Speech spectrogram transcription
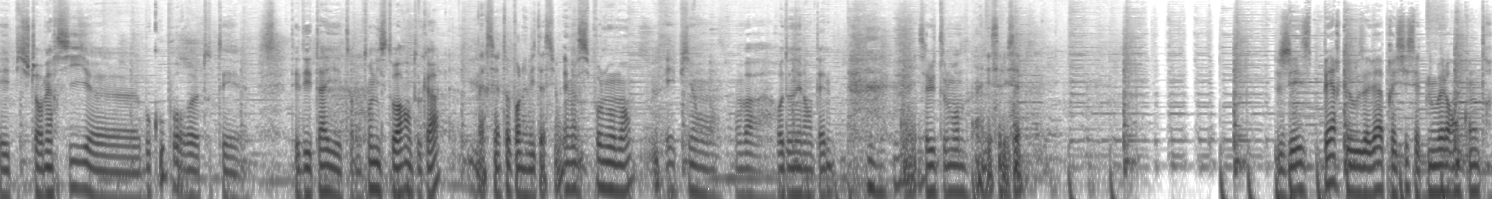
Et puis je te remercie euh, beaucoup pour euh, tous tes, tes détails et ton, ton histoire en tout cas. Merci à toi pour l'invitation. Et merci pour le moment. Et puis on, on va redonner l'antenne. Salut tout le monde. Allez, salut Seb. J'espère que vous avez apprécié cette nouvelle rencontre.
